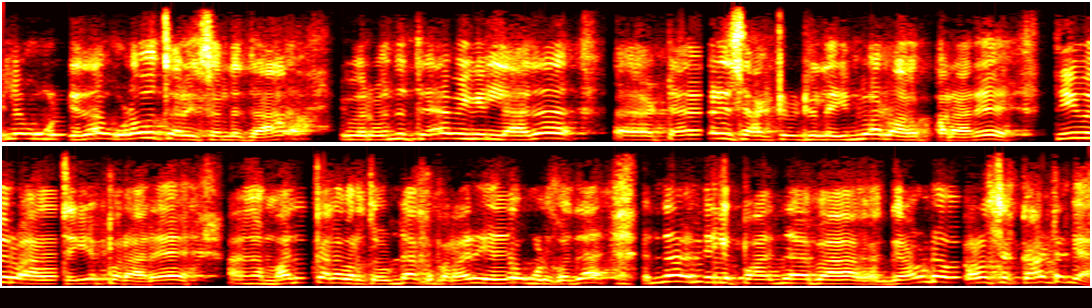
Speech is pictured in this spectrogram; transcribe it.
இல்ல உங்களுக்கு ஏதாவது உளவுத்துறை சொல்லுதா? இவர் வந்து தேவையில்லாத டெரரிஸ்ட் ஆக்டிவிட்டியில இன்வால்வ் ஆக போறாரு. தீவிரவாதம் செய்ய போறாரு. அங்க மத கலவரத்தை உண்டாக்க போறாரு. ஏதோ உங்களுக்கு வந்து இருந்தாலும் நீங்க கிரவுண்ட் அரசை காட்டுங்க.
